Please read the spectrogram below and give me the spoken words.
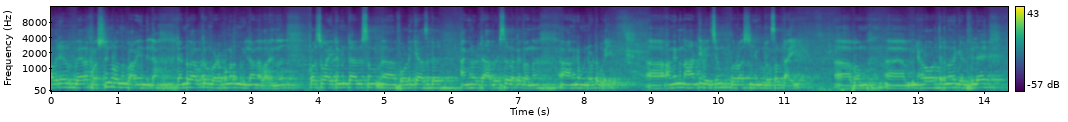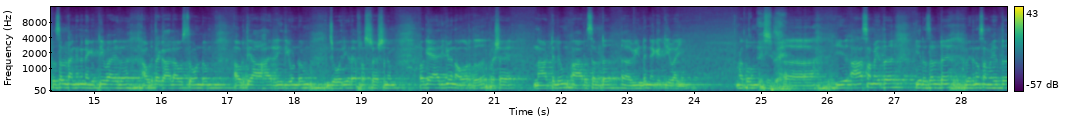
അവർ വേറെ പ്രശ്നങ്ങളൊന്നും പറയുന്നില്ല. രണ്ടു പേർക്കും കുഴപ്പങ്ങളൊന്നും ഇല്ലയെന്നാണ് പറയുന്നത്. കുറച്ച് വൈറ്റമിൻ ടാബ്ലറ്റ്സും ഫോളിക് ആസിഡ് അങ്ങനെയുള്ള ടാബ്ലറ്റ്സുകളൊക്കെ തന്ന് അങ്ങനെ മുന്നോട്ട് പോയി. അങ്ങനെ നാട്ടിൽ വെച്ചും ഒരു പ്രാവശ്യം ഞങ്ങൾ റിസൾട്ടായി അപ്പം ഞങ്ങൾ ഓർത്തിരുന്നത് ഗൾഫിലെ റിസൾട്ട് അങ്ങനെ നെഗറ്റീവായത് അവിടുത്തെ കാലാവസ്ഥ കൊണ്ടും അവിടുത്തെ ആഹാര രീതി കൊണ്ടും ജോലിയുടെ ഫ്രസ്ട്രേഷനും ഒക്കെ ആയിരിക്കുമെന്നാണ് ഓർത്തത്. പക്ഷേ നാട്ടിലും ആ റിസൾട്ട് വീണ്ടും നെഗറ്റീവായി അപ്പം ഈ ആ സമയത്ത് ഈ റിസൾട്ട് വരുന്ന സമയത്ത്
